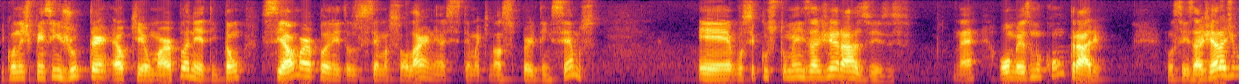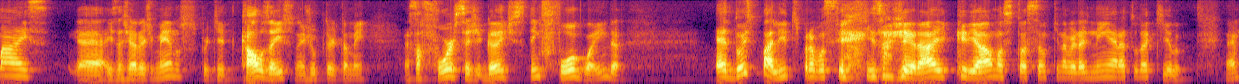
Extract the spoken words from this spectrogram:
E quando a gente pensa em Júpiter, é o que? O maior planeta. Então, se é o maior planeta do sistema solar, né? O sistema que nós pertencemos, é, você costuma exagerar às vezes, né? Ou mesmo o contrário. Você exagera demais, é, exagera de menos, porque causa isso, né? Júpiter também, essa força gigante, se tem fogo ainda, é dois palitos para você exagerar e criar uma situação que na verdade nem era tudo aquilo. Né?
